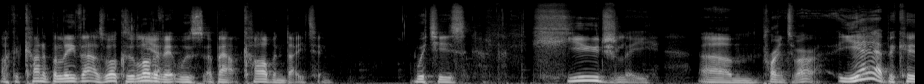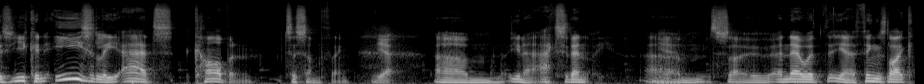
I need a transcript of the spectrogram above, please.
I could kind of believe that as well because a lot of it was about carbon dating, which is hugely um, prone to error. yeah because you can easily add carbon to something Yeah. um, you know, accidentally. Yeah. Um, So, and there were, you know, things like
